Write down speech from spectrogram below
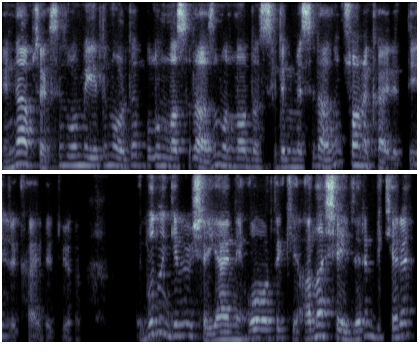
E ne yapacaksınız? O mailin orada bulunması lazım, onun oradan silinmesi lazım, sonra kaydet deyince kaydediyor. E, bunun gibi bir şey. Yani oradaki ana şeylerin bir kere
